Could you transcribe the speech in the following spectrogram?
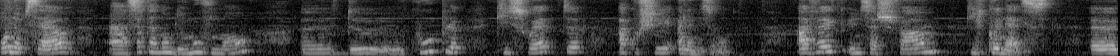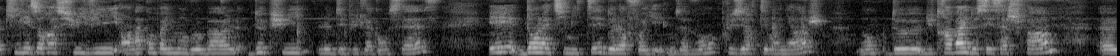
on observe un certain nombre de mouvements euh, de couples qui souhaitent accoucher à la maison avec une sage-femme qu'ils connaissent, euh, qui les aura suivis en accompagnement global depuis le début de la grossesse et dans l'intimité de leur foyer. Nous avons plusieurs témoignages donc du travail de ces sages-femmes euh,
